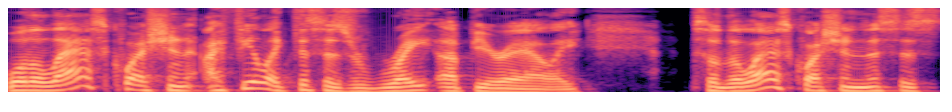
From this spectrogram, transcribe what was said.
Well the last question i feel like this is right up your alley so the last question, this is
